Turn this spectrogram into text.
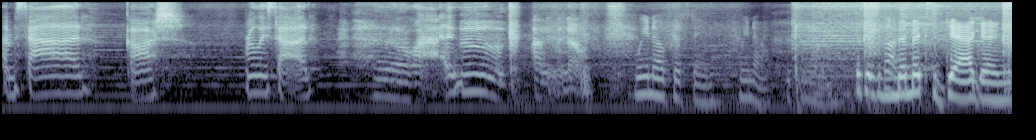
I'm sad. Gosh, really sad. I don't even know. We know, Christine. We know. It's annoying. It mimics gagging.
